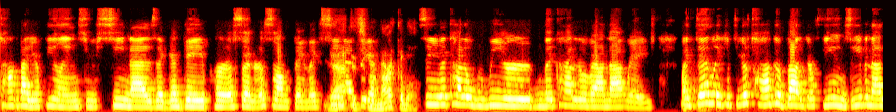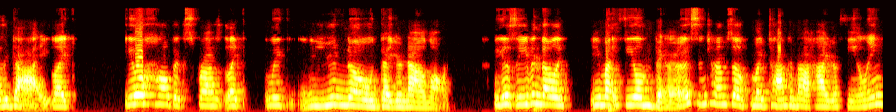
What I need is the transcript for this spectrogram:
talk about your feelings you're seen as like a gay person or something like yeah it's like remarkable. Seen like kind of weird like kind of around that range. Like then like if you're talking about your feelings even as a guy like you'll help express like like you know that you're not alone. Because even though like you might feel embarrassed in terms of like talking about how you're feeling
